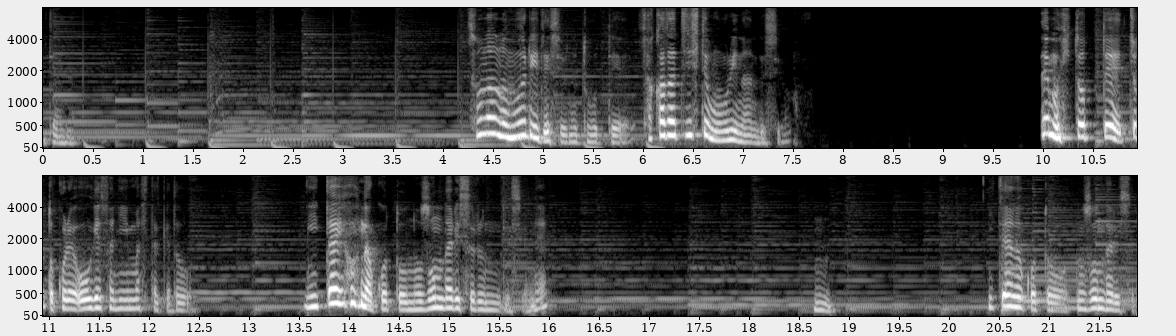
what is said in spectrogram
みたいな。そんなの無理ですよね到底。逆立ちしても無理なんですよ。でも人ってちょっとこれ大げさに言いましたけど似たようなことを望んだりするんですよね。うん、似たようなことを望んだりする。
